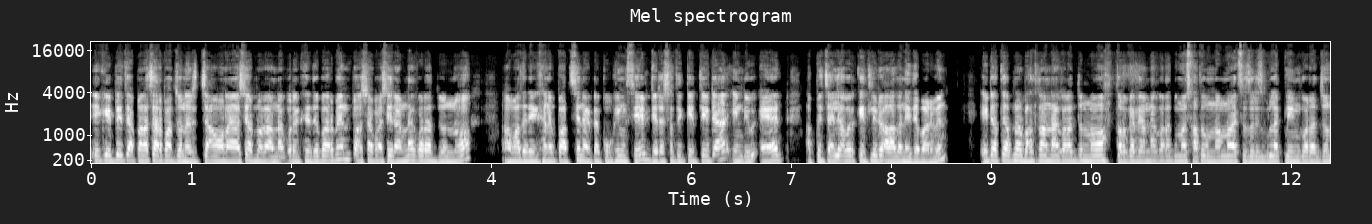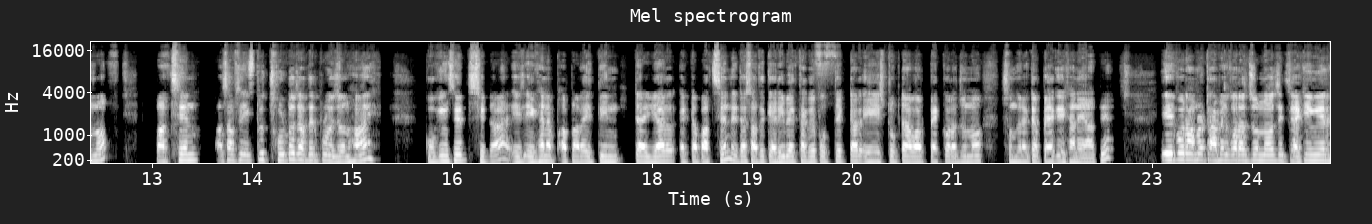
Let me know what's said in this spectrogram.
এই কেটলিতে আপনারা চার পাঁচ জনের চা অনায় আছে আপনারা রান্না করে খেতে পারবেন। পাশাপাশি রান্না করার জন্য আমাদের এখানে পাচ্ছেন একটা কুকিং সেট যেটার সাথে কেটলিটা ইন্ডিউ অ্যাড আপনি চাইলে আবার কেটলিটা আলাদা নিতে পারবেন। এটাতে আপনার ভাত রান্না করার জন্য, তরকারি রান্না করার জন্য, সাথে অন্যান্য অ্যাক্সেসরিজগুলো ক্লিন করার জন্য পাচ্ছেন। পাশাপাশি একটু ছোট যাদের প্রয়োজন হয় কুকিং সেট সেটা এখানে আপনারা এই তিনটা ইয়ার একটা পাচ্ছেন। এটার সাথে ক্যারি ব্যাগ থাকবে প্রত্যেকটার। এই স্টোভটা আবার প্যাক করার জন্য সুন্দর একটা প্যাক এখানে আছে। এরপর আমরা ট্রাভেল করার জন্য যে ট্রেকিং এর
